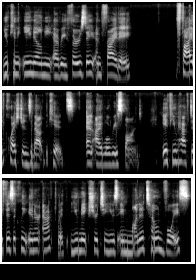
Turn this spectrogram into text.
you can email me every Thursday and Friday five questions about the kids, and I will respond. If you have to physically interact with, you make sure to use a monotone voice,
